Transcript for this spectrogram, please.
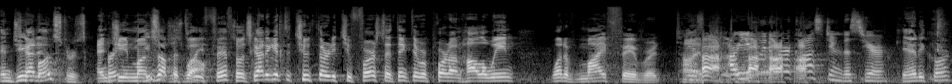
And It's Gene Munster's And great. Gene He's Munster's up at as well. 350. So it's got to get to 232 first. I think they report on Halloween. One of my favorite times. Are you in to wear a costume this year? Candy corn?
